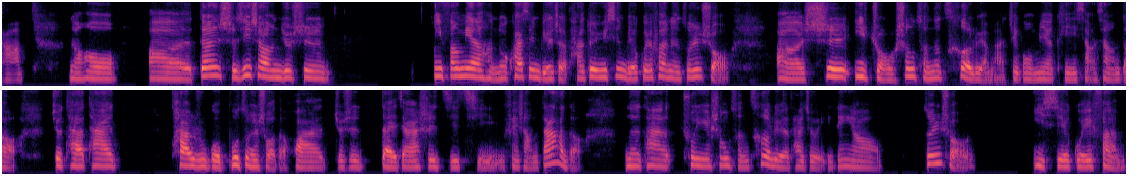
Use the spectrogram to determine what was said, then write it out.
啊。然后呃，但实际上就是一方面，很多跨性别者他对于性别规范的遵守，呃，是一种生存的策略嘛。这个我们也可以想象到，就他他他如果不遵守的话，就是代价是极其非常大的。那他出于生存策略，他就一定要遵守一些规范。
